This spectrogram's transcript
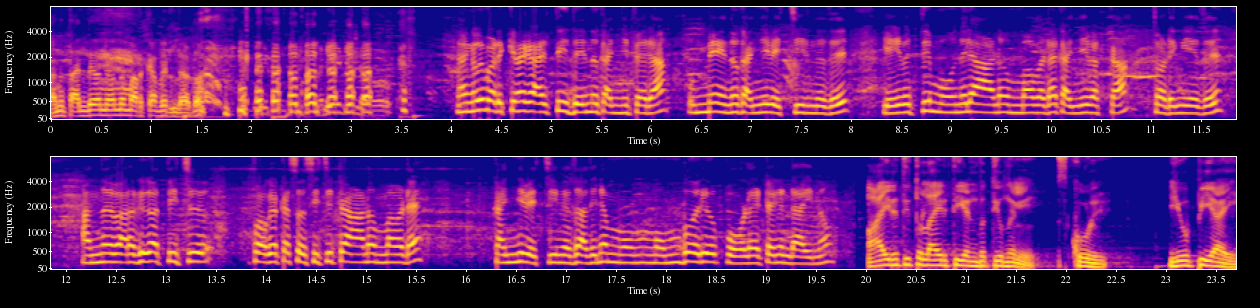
അന്ന് തല്ല് വന്നൊന്നും മറക്കാൻ പറ്റില്ല കേട്ടോ. ഞങ്ങൾ പഠിക്കുന്ന കാലത്ത് ഇതായിരുന്നു കഞ്ഞിപ്പേര ഉമ്മയെന്ന് കഞ്ഞി വെച്ചിരുന്നത്. എഴുപത്തി മൂന്നിലാണ് ഉമ്മ ഇവിടെ കഞ്ഞി വെക്കാൻ തുടങ്ങിയത്. അന്ന് വിറക് കത്തിച്ച് പുകയൊക്കെ ശ്വസിച്ചിട്ടാണ് ഉമ്മ ഇവിടെ കഞ്ഞി വെച്ചിരുന്നത്. അതിന് മുമ്പ് ഒരു പോളേട്ടൻ ഉണ്ടായിരുന്നു ആയിരത്തി തൊള്ളായിരത്തി എൺപത്തിയൊന്നിൽ സ്കൂൾ യു പി ആയി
